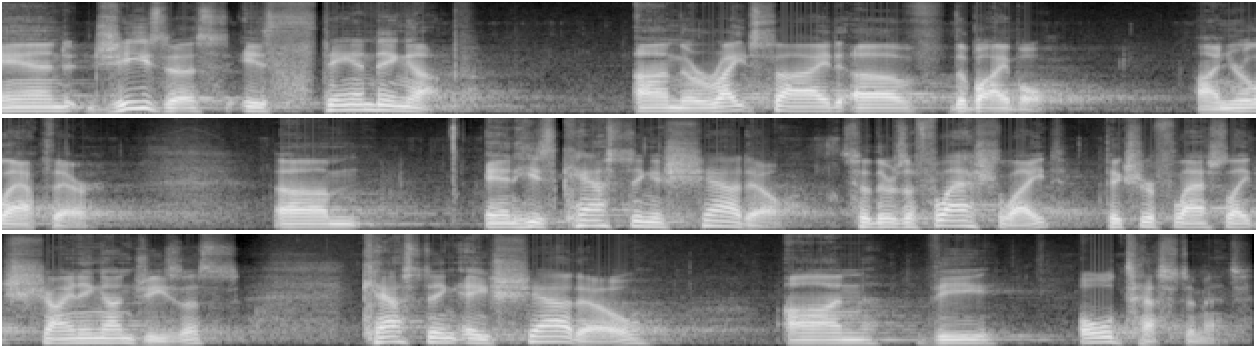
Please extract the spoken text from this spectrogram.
And Jesus is standing up on the right side of the Bible, on your lap there. Um, and he's casting a shadow. So there's a flashlight, picture a flashlight shining on Jesus, casting a shadow on the Old Testament.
